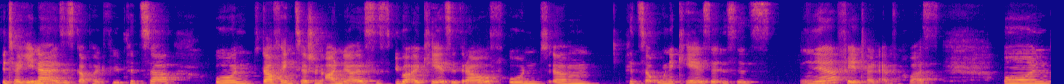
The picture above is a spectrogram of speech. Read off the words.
Italiener, also es gab halt viel Pizza und da fängt es ja schon an, ja. Es ist überall Käse drauf und ähm, Pizza ohne Käse ist jetzt, ja, fehlt halt einfach was. Und,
